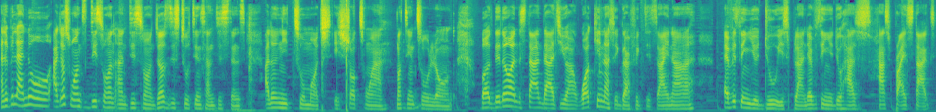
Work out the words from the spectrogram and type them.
and they'll be like, no, I just want this one and this one, just these two things and this things. I don't need too much, a short one, nothing too long. But they don't understand that you are working as a graphic designer. Everything you do is planned. Everything you do has has price tags.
